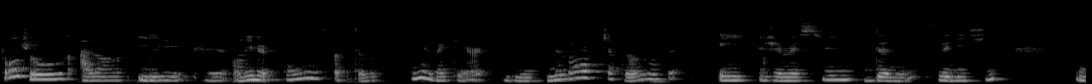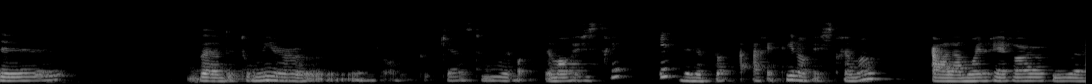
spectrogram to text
Bonjour, alors il est, euh, on est le 11 octobre 2021, il est 9h14 et je me suis donné le défi de, ben, de tourner un, genre de podcast ou euh, de m'enregistrer et de ne pas arrêter l'enregistrement à la moindre erreur ou euh,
